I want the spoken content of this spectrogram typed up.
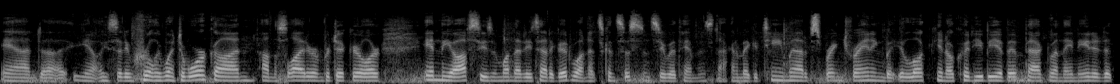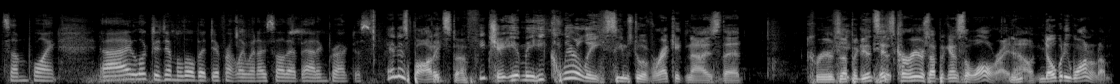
And uh, you know, he said he really went to work on on the slider in particular in the off season. One that he's had a good one. It's consistency with him. He's not going to make a team out of spring training, but you look, you know, could he be of impact when they need it at some point? I looked at him a little bit differently when I saw that batting practice. And his body Good stuff. He, cha- I mean, he clearly seems to have recognized that Career's up against his it. career's up against the wall right Yeah. now. Nobody wanted him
